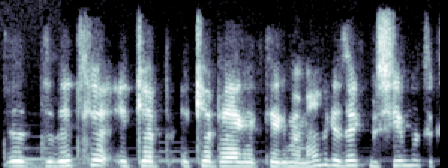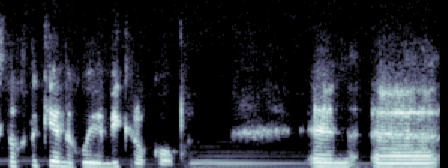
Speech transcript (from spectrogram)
De, de, weet je, ik heb, ik heb eigenlijk tegen mijn man gezegd, misschien moet ik nog een keer een goede micro kopen. En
